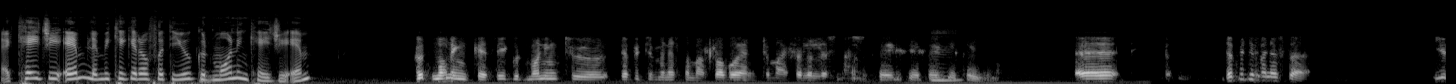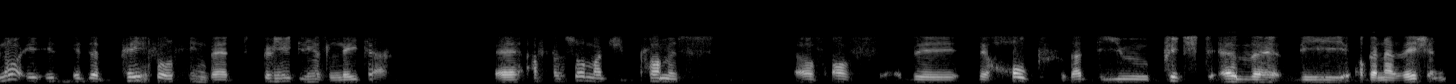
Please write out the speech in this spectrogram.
Uh, KGM, let me kick it off with you. Good morning, KGM. Good morning, Casey. Good morning to Deputy Minister Mahlobo and to my fellow listeners. Thank you, thank you, mm. you, uh, Deputy Minister, you know, it, it, it's a painful thing that 28 years later, uh, after so much promise of of the the hope that you preached as the, the organization,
